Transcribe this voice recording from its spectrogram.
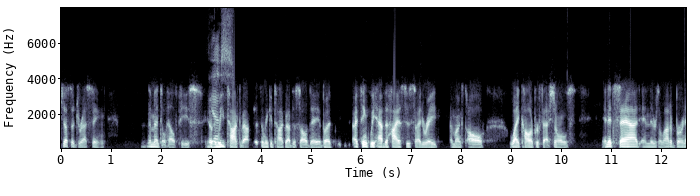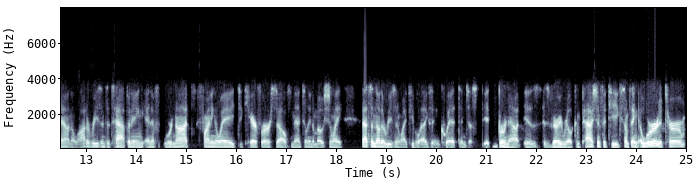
just addressing the mental health piece. Yes. We talked about this, and we could talk about this all day, but I think we have the highest suicide rate amongst all white collar professionals. And it's sad, and there's a lot of burnout and a lot of reasons it's happening. And if we're not finding a way to care for ourselves mentally and emotionally, that's another reason why people exit and quit. And just it, burnout is is very real. Compassion fatigue, something a word, a term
